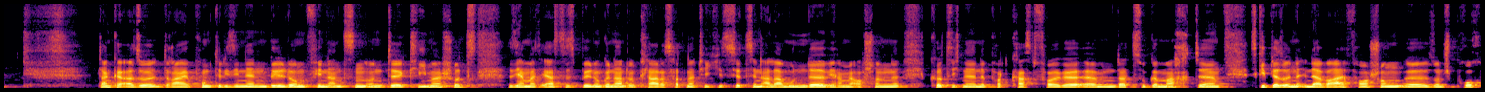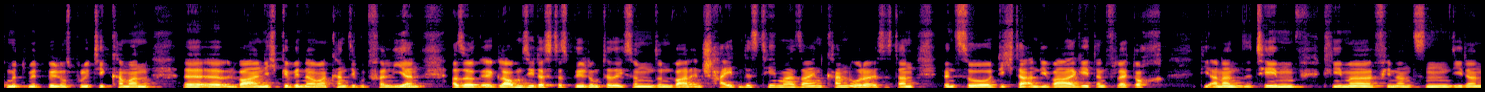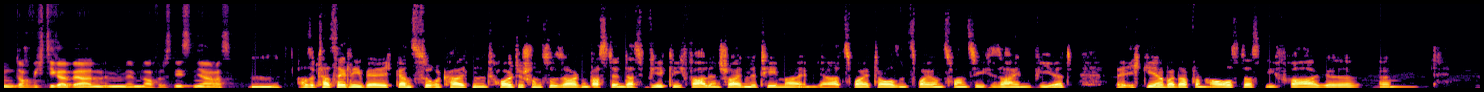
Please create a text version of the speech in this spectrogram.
Danke. Also drei Punkte, die Sie nennen, Bildung, Finanzen und äh, Klimaschutz. Sie haben als erstes Bildung genannt und klar, das hat natürlich, ist jetzt in aller Munde. Wir haben ja auch schon eine, kürzlich eine, eine Podcast-Folge ähm, dazu gemacht. Äh, es gibt ja so in, in der Wahlforschung äh, so einen Spruch, mit, mit Bildungspolitik kann man äh, äh, in Wahlen nicht gewinnen, aber man kann sie gut verlieren. Also äh, glauben Sie, dass das Bildung tatsächlich so ein, so ein wahlentscheidendes Thema sein kann oder ist es dann, wenn es so dichter an die Wahl geht, dann vielleicht doch die anderen Themen, Klima, Finanzen, die dann doch wichtiger werden im, im Laufe des nächsten Jahres? Mhm. Also tatsächlich wäre ich ganz zurückhaltend, heute schon zu sagen, was denn das wirklich wahlentscheidende Thema im Jahr 2022 sein wird. Äh, ich gehe aber davon aus, dass die Frage ähm,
